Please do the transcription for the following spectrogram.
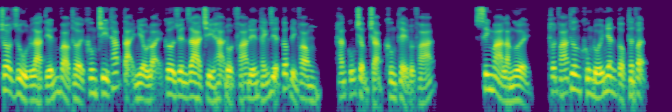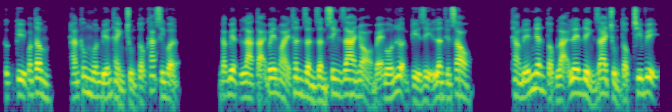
Cho dù là tiến vào thời không chi tháp tại nhiều loại cơ duyên gia chỉ hạ đột phá đến thánh diện cấp đỉnh phong, hắn cũng chậm chạp không thể đột phá. Sinh mà là người thuận phá thương không đối nhân tộc thân phận, cực kỳ quan tâm, hắn không muốn biến thành chủng tộc khác sinh vật. Đặc biệt là tại bên ngoài thân dần dần sinh ra nhỏ bé bốn lượn kỳ dị lân phía sau thằng đến nhân tộc lại lên đỉnh giai chủng tộc chi vị,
